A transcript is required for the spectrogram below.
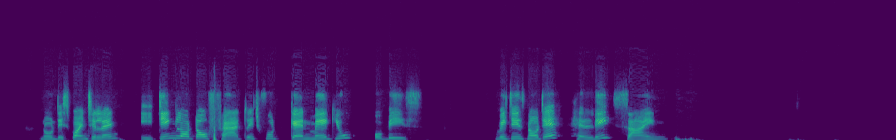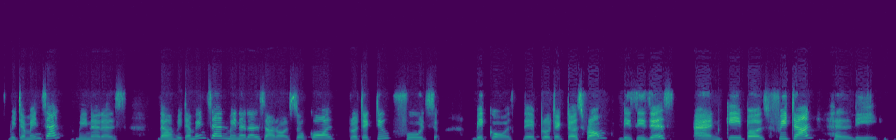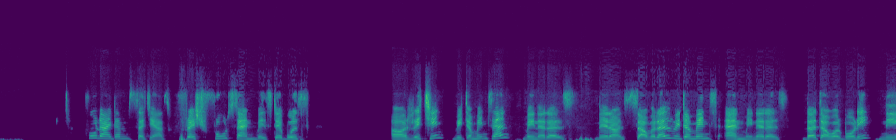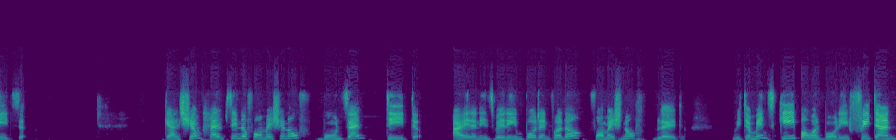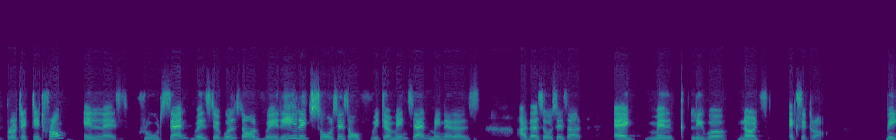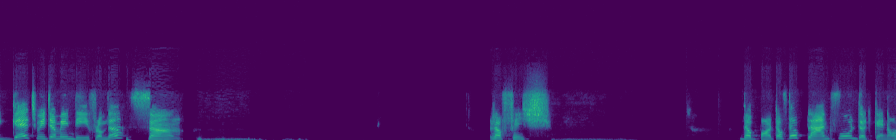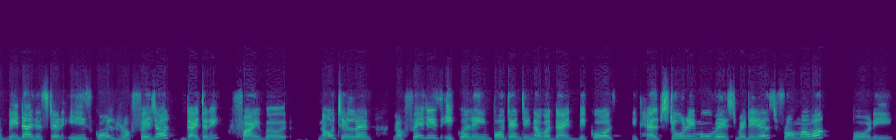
Note this point children. Eating lot of fat rich food can make you obese which is not a healthy sign. Vitamins and minerals. The vitamins and minerals are also called protective foods because they protect us from diseases and keep us fit and healthy. Food items such as fresh fruits and vegetables are rich in vitamins and minerals. There are several vitamins and minerals that our body needs. Calcium helps in the formation of bones and teeth. Iron is very important for the formation of blood. Vitamins keep our body fit and protect it from illness. Fruits and vegetables are very rich sources of vitamins and minerals. Other sources are egg, milk, liver, nuts, etc. We get vitamin D from the sun. Roughage. The part of the plant food that cannot be digested is called roughage or dietary fiber. Now children, roughage is equally important in our diet because it helps to remove waste materials from our body.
